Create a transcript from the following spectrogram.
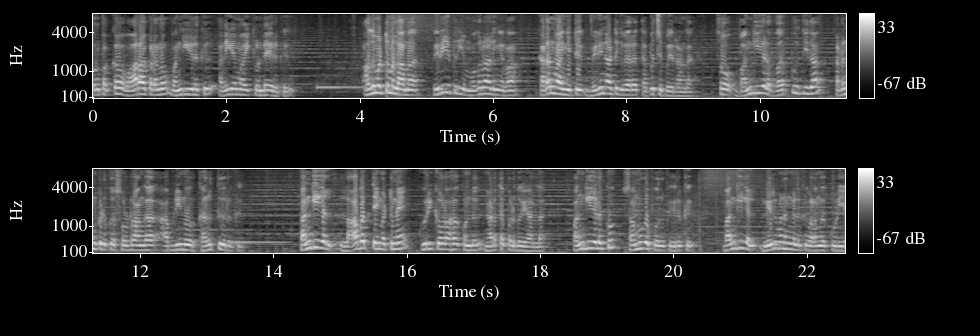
ஒரு பக்கம் வாராக்கடனும் வங்கிகளுக்கு அதிகமாகிக் கொண்டே அது மட்டும் இல்லாமல் பெரிய பெரிய முதலாளிங்கெல்லாம் கடன் வாங்கிட்டு வெளிநாட்டுக்கு வேற தப்பிச்சு போயிடுறாங்க. ஸோ வங்கிகளை வற்புறுத்தி தான் கடன் கொடுக்க சொல்கிறாங்க அப்படின்னு ஒரு கருத்து இருக்கு. வங்கிகள் லாபத்தை மட்டுமே குறிக்கோளாக கொண்டு நடத்தப்படுபவை அல்ல வங்கிகளுக்கும் சமூக பொறுப்பு இருக்கு. வங்கிகள் நிறுவனங்களுக்கு வழங்கக்கூடிய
